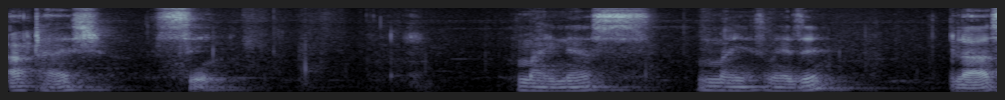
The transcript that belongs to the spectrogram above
আঠাশ সি। মাইনাস মাইনাস মাইনাসে plus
